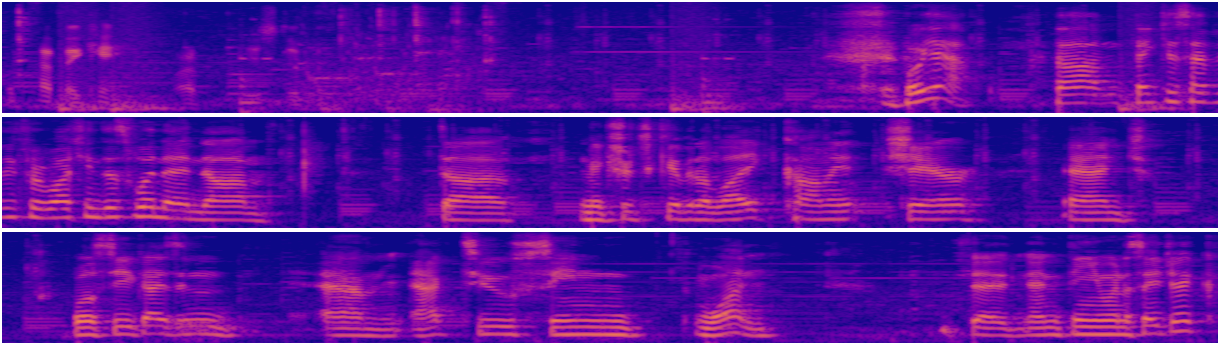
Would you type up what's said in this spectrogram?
What happening? You stupid. Well, yeah. Um, thank you, Stephanie, for watching this one, and um, make sure to give it a like, comment, share, and we'll see you guys in um, Act 2, Scene 1 anything you want to say, Jake?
